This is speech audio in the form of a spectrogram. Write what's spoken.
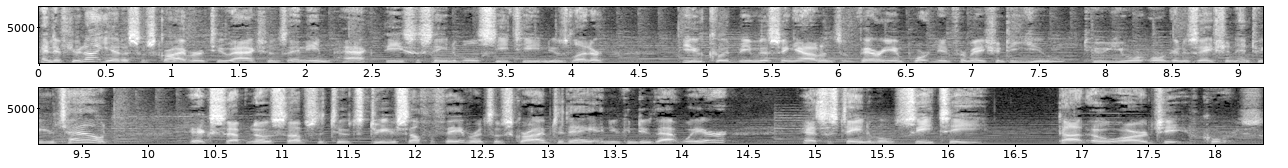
And if you're not yet a subscriber to Actions and Impact, the Sustainable CT newsletter, you could be missing out on some very important information to you, to your organization, and to your town. Accept no substitutes. Do yourself a favor and subscribe today, and you can do that where? At sustainablect.org, of course.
